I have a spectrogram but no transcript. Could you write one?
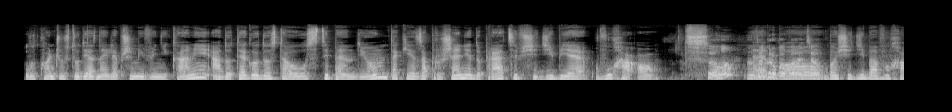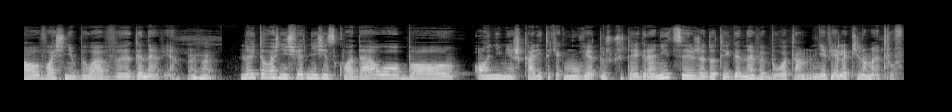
ukończył studia z najlepszymi wynikami, a do tego dostał stypendium, takie zaproszenie do pracy w siedzibie WHO. Co? No to e, grubo bo, poleciał. Bo siedziba WHO właśnie była w Genewie. Mhm. No i to właśnie świetnie się składało, bo oni mieszkali, tak jak mówię, tuż przy tej granicy, że do tej Genewy było tam niewiele kilometrów.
